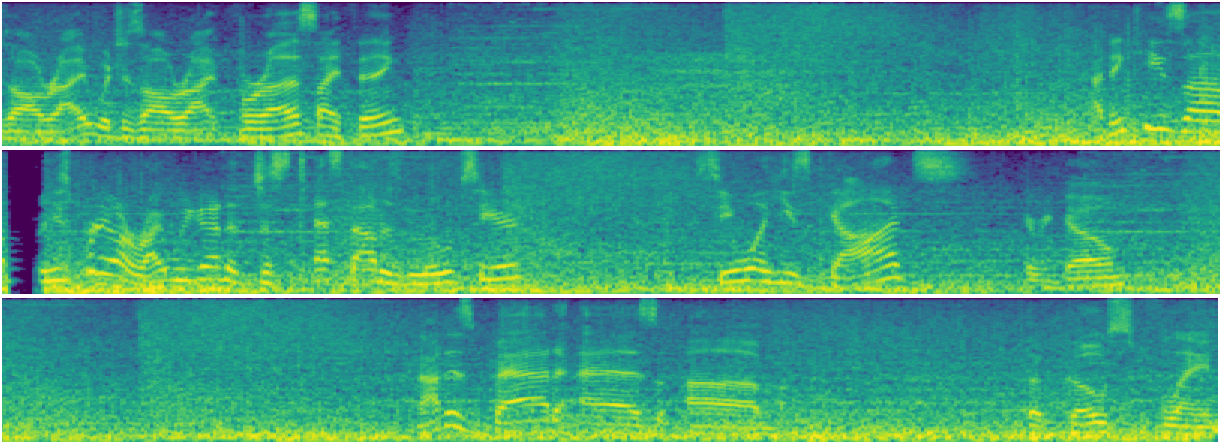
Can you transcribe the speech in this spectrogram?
Is all right, which is all right for us, I think. I think he's uh he's pretty all right. We gotta just test out his moves here, see what he's got. Here we go. Not as bad as um the Ghost Flame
